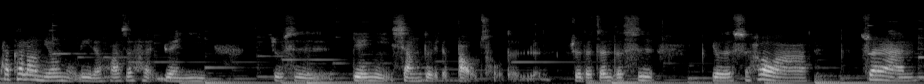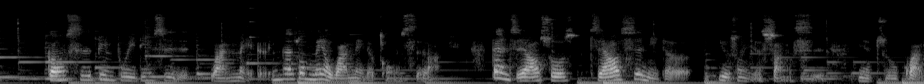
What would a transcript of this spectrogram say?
他看到你有努力的话，是很愿意，就是给你相对的报酬的人。觉得真的是有的时候啊，虽然公司并不一定是完美的，应该说没有完美的公司啦。但只要说，只要是你的，比如说你的上司、你的主管，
